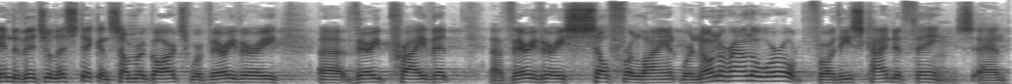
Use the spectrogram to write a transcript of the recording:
individualistic in some regards. We're very, very, uh, very private, uh, very, very self reliant. We're known around the world for these kind of things. And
